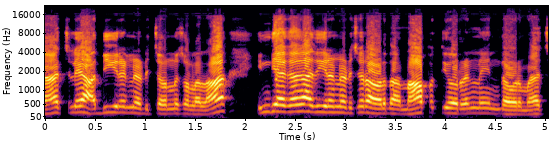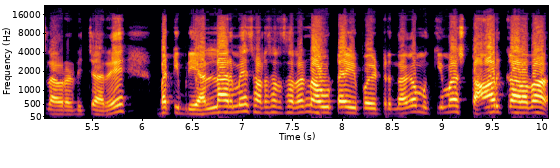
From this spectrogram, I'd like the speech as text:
மேட்ச்லயே அதிக ரன் அடிச்சவர்னு சொல்லலாம். இந்தியாவுக்காக அதிக ரன் அடிச்சவர் அவர் தான் நாற்பத்தி ஒரு ரன் இந்த ஒரு மேட்ச்ல அவர் அடிச்சாரு. பட் இப்படி எல்லாருமே சட சட சடன்னு அவுட் ஆகி போயிட்டு இருந்தாங்க முக்கியமா ஸ்டார்க்கால தான்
